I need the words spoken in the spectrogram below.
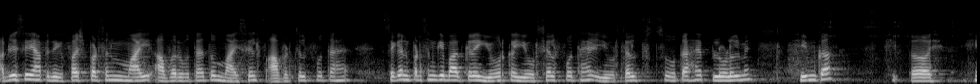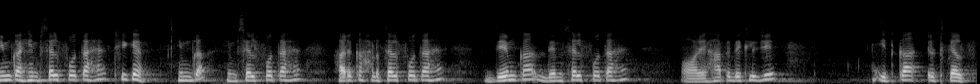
अब जैसे यहाँ पे देखिए फ़र्स्ट पर्सन में माई आवर होता है तो माई सेल्फ आवर सेल्फ होता है। सेकंड पर्सन की बात करें योर का योर सेल्फ होता है। योर सेल्फ होता है प्लूरल में हिम का हिम का हिम सेल्फ होता है, ठीक है? हिम का हिम सेल्फ होता है हर का हर सेल्फ होता है देम का देम सेल्फ होता है। और यहाँ पे देख लीजिए इट का इट सेल्फ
